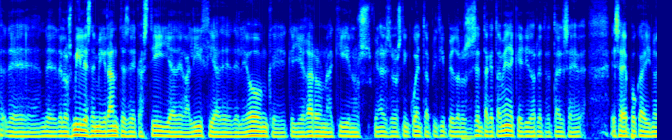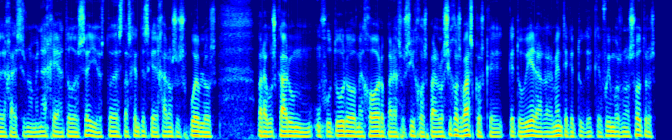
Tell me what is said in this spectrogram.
eh, de, los miles de migrantes de Castilla, de Galicia, de, León, que, llegaron aquí en los finales de los 50, principios de los 60, que también he querido retratar esa, esa época y no deja de ser un homenaje a todos ellos, todas estas gentes que dejaron sus pueblos para buscar un, futuro mejor para sus hijos, para los hijos vascos que, tuvieran realmente, que, que, fuimos nosotros.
